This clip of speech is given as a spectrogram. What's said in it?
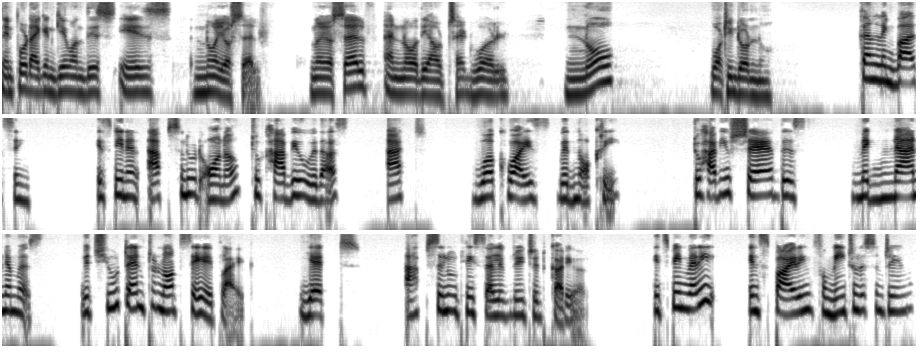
input I can give on this is know yourself. Know yourself and know the outside world know what you don't know. Colonel Iqbal Singh, it's been an absolute honor to have you with us at Workwise with Naukri, to have you share this magnanimous, which you tend to not say it like, yet absolutely celebrated career. It's been very inspiring for me to listen to you.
